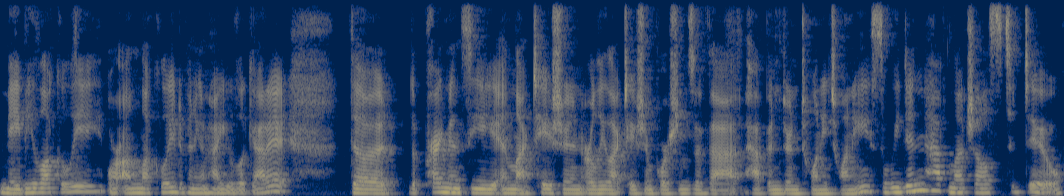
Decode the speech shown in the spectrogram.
maybe luckily or unluckily, depending on how you look at it. The, the pregnancy and lactation, early lactation portions of that happened in 2020. So we didn't have much else to do.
